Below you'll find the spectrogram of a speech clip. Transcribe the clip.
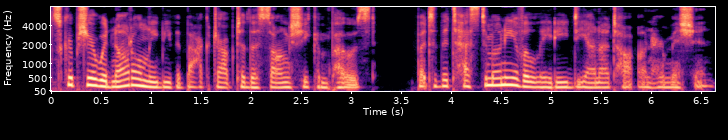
That scripture would not only be the backdrop to the song she composed, but to the testimony of a lady Diana taught on her mission.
